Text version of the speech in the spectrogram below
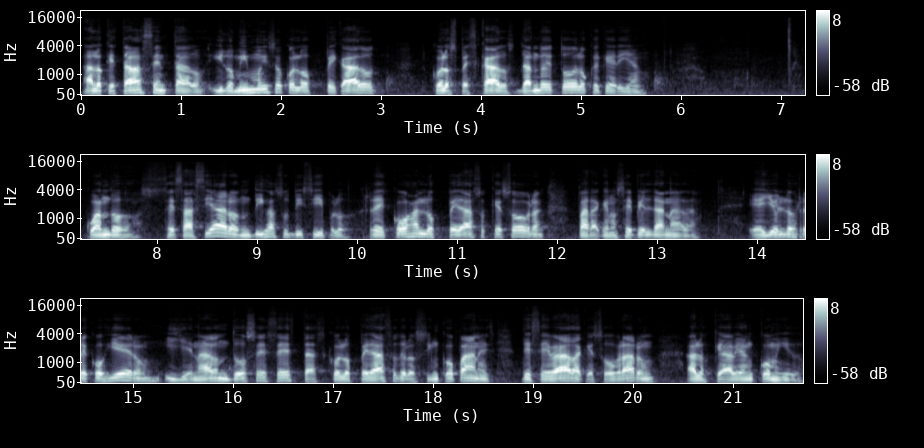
a los que estaban sentados. Y lo mismo hizo con los pecados, con los pescados, dándole todo lo que querían. Cuando se saciaron, dijo a sus discípulos, recojan los pedazos que sobran para que no se pierda nada. Ellos los recogieron y llenaron doce cestas con los pedazos de los cinco panes de cebada que sobraron a los que habían comido.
